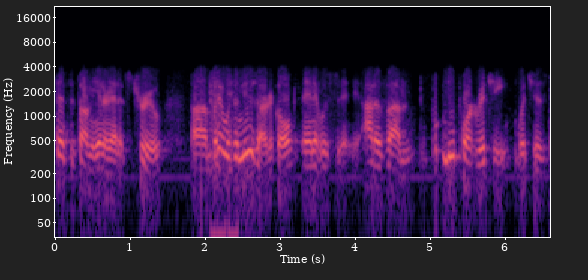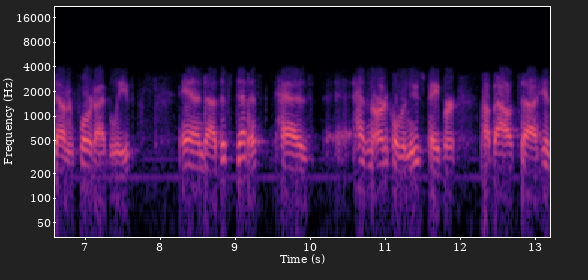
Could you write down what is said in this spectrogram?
since it's on the internet, it's true. Um, but it was a news article, and it was out of um, New Port Richey, which is down in Florida, I believe. And uh, this dentist has has an article in the newspaper about uh, his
